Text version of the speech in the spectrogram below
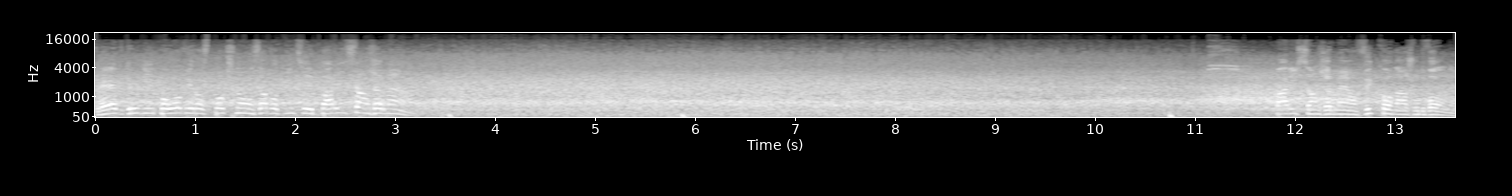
Grę w drugiej połowie rozpoczną zawodnicy Paris Saint-Germain. Paris Saint-Germain wykona rzut wolny.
